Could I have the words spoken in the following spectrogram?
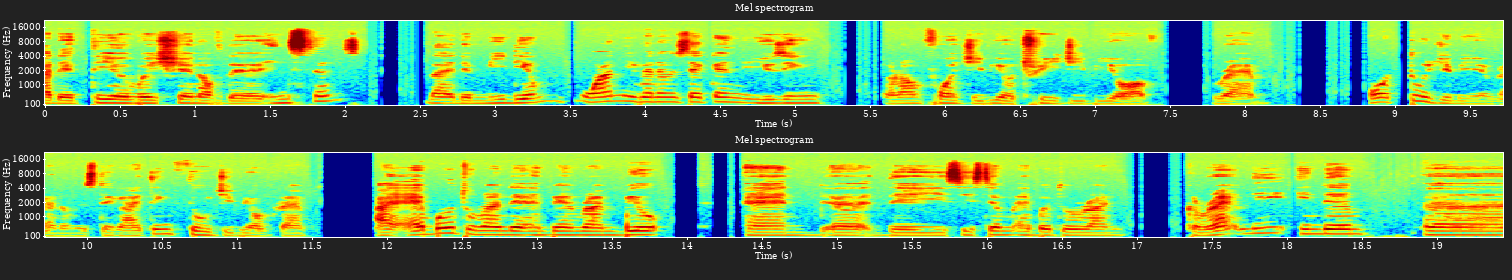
other tier version of the instance like the medium one if I'm second using around 4 GB or 3 GB of RAM or 2 GB if I'm not mistaken I think 2 GB of RAM. I able to run the npm run build and uh, the system able to run correctly in the uh,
